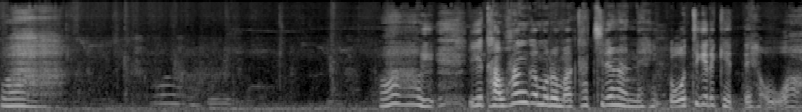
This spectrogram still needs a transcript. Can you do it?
와. 와, 이- 이게 다 황금으로 막 다 칠해놨네. 어떻게 이렇게 했대? 어, 와.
